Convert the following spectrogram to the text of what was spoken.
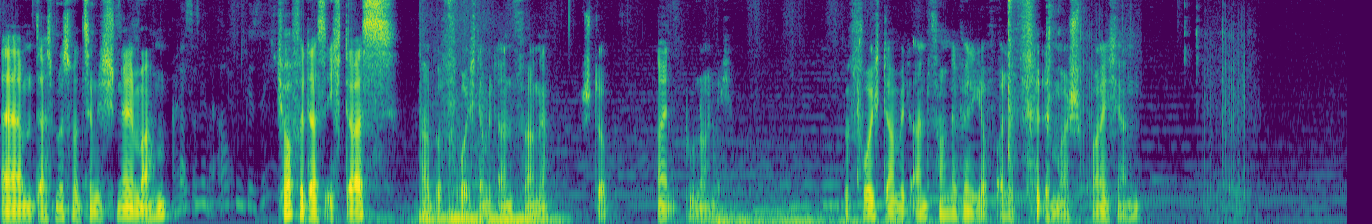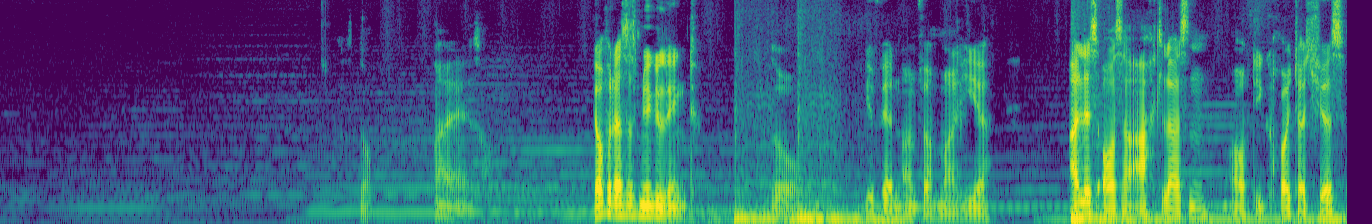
Ähm, das müssen wir ziemlich schnell machen. Ich hoffe, dass ich das... Aber bevor ich damit anfange... Stopp. Nein, du noch nicht. Bevor ich damit anfange, werde ich auf alle Fälle mal speichern. So. Also. Ich hoffe, dass es mir gelingt. So. Wir werden einfach mal hier alles außer Acht lassen. Auch die Kräuterches.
